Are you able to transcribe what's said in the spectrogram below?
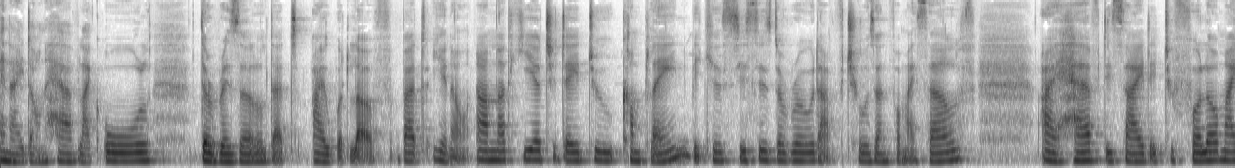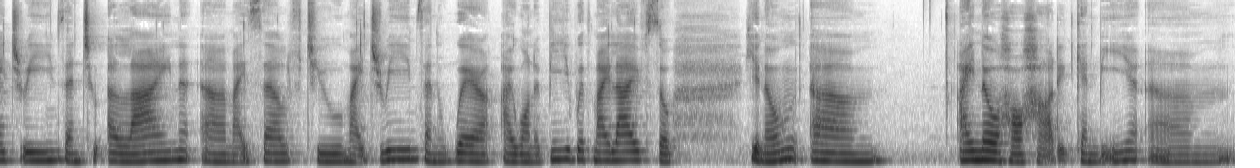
and I don't have like all the result that I would love. But you know, I'm not here today to complain because this is the road I've chosen for myself. I have decided to follow my dreams and to align uh, myself to my dreams and where I want to be with my life. So, you know, um, I know how hard it can be. Um,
